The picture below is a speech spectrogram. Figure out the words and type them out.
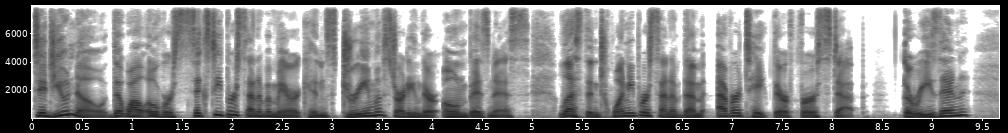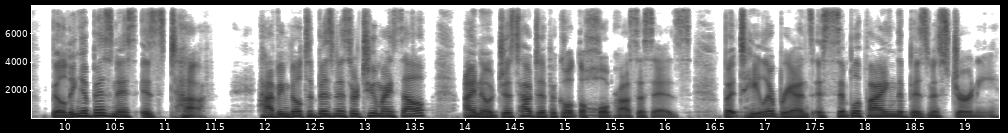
Did you know that while over 60% of Americans dream of starting their own business, less than 20% of them ever take their first step? The reason? Building a business is tough. Having built a business or two myself, I know just how difficult the whole process is. But Tailor Brands is simplifying the business journey.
